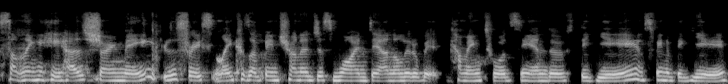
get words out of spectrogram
something he has shown me just recently because I've been trying to just wind down a little bit coming towards the end of the year. It's been a big year.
